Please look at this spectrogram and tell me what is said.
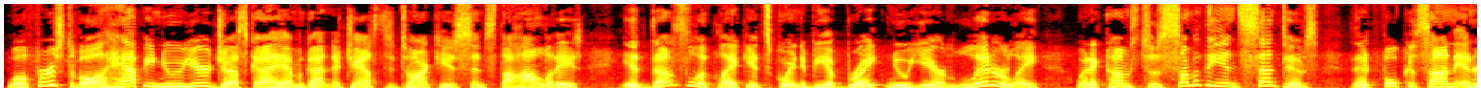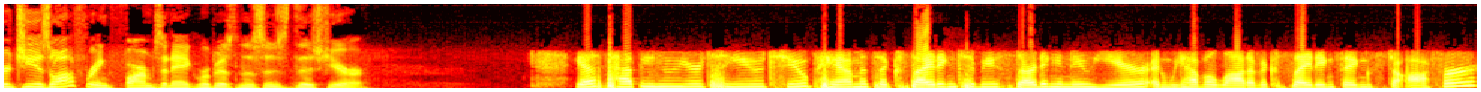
Well, first of all, Happy New Year, Jessica. I haven't gotten a chance to talk to you since the holidays. It does look like it's going to be a bright new year, literally, when it comes to some of the incentives that Focus on Energy is offering farms and agribusinesses this year. Yes, Happy New Year to you too, Pam. It's exciting to be starting a new year, and we have a lot of exciting things to offer.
